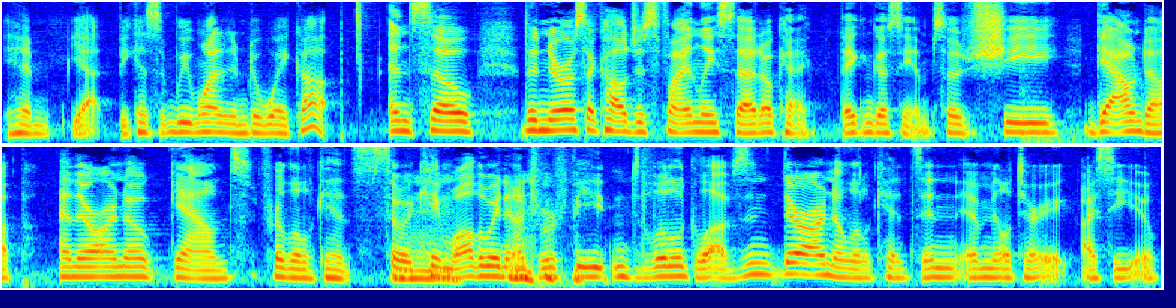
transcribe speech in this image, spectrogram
him yet because we wanted him to wake up. And so the neuropsychologist finally said, okay, they can go see him. So she gowned up, and there are no gowns for little kids. So it came mm. all the way down to her feet and little gloves. And there are no little kids in a military ICU.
